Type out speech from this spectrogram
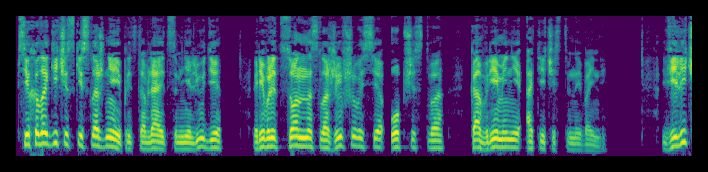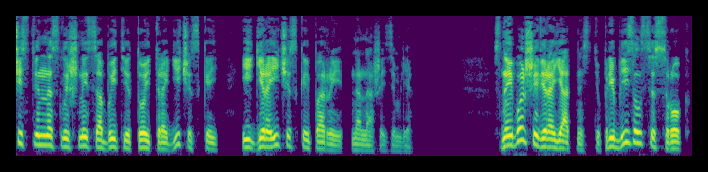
Психологически сложнее представляются мне люди революционно сложившегося общества ко времени Отечественной войны. Величественно слышны события той трагической и героической поры на нашей земле. С наибольшей вероятностью приблизился срок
